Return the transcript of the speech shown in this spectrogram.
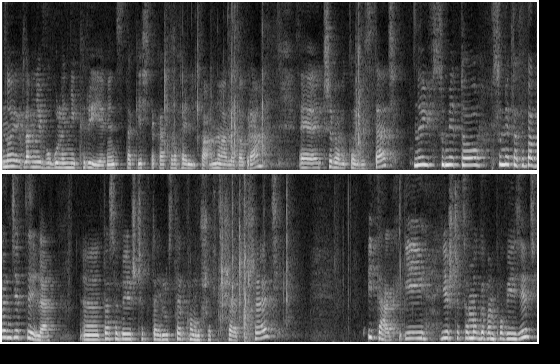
no jak dla mnie w ogóle nie kryje, więc takieś taka trochę lipa, no ale dobra. E, trzeba wykorzystać. No i w sumie to, w sumie to chyba będzie tyle. E, to sobie jeszcze tutaj lusterko muszę przetrzeć. I tak, i jeszcze co mogę Wam powiedzieć,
